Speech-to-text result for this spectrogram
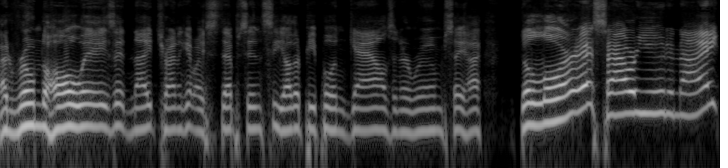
I'd roam the hallways at night trying to get my steps in, see other people in gowns in their room, say hi. Dolores, how are you tonight?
